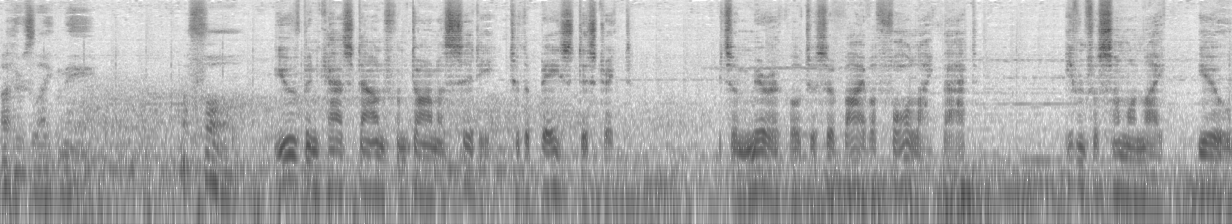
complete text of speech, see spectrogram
Others like me. A fall. You've been cast down from Dharma City to the base district. It's a miracle to survive a fall like that. Even for someone like you.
